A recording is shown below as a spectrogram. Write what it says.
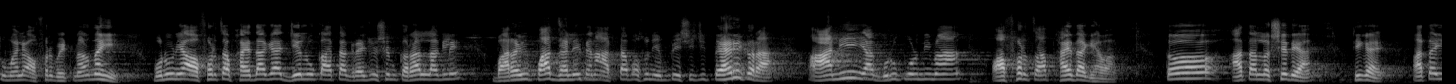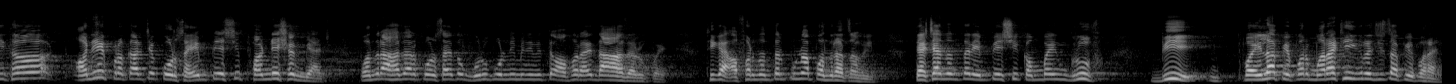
तुम्हाला ऑफर भेटणार नाही. म्हणून या ऑफरचा फायदा घ्या जे लोक आता ग्रॅज्युएशन करायला लागले बारावी पास झाले त्यांना आत्तापासून एम पी एस सीची तयारी करा आणि या गुरुपौर्णिमा ऑफरचा फायदा घ्यावा. तर आता लक्ष द्या. ठीक आहे आता इथं अनेक प्रकारचे कोर्स आहे. M P S C foundation batch पंधरा हजार कोर्स आहे तो गुरुपौर्णिमेनिमित्त ऑफर आहे दहा हजार रुपये. ठीक आहे ऑफरनंतर पुन्हा पंधराचा होईल. त्याच्यानंतर M P S C combine group B पहिला पेपर मराठी इंग्रजीचा पेपर आहे.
